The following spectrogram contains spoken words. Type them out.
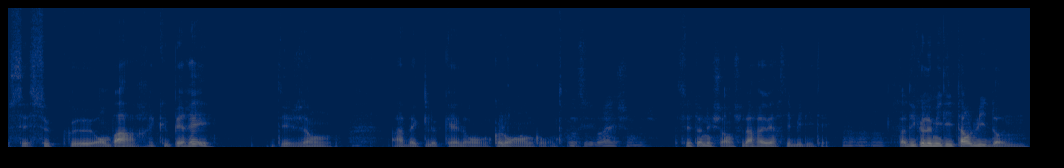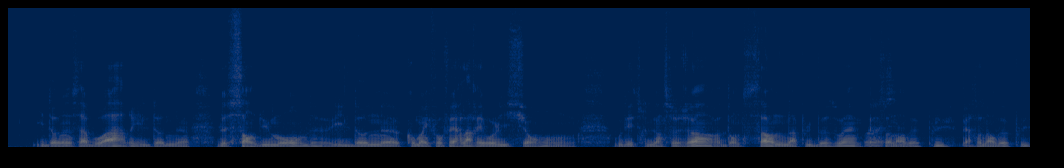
c'est ce qu'on va récupérer des gens avec lesquels on, que l'on rencontre. Donc c'est un vrai échange. C'est un échange, la réversibilité. Hum, hum, hum. Tandis que le militant, lui, donne. Il donne un savoir, il donne le sang du monde, il donne comment il faut faire la révolution, ou des trucs dans ce genre, dont ça, on n'en a plus besoin. Personne n'en veut plus. Personne n'en veut plus.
